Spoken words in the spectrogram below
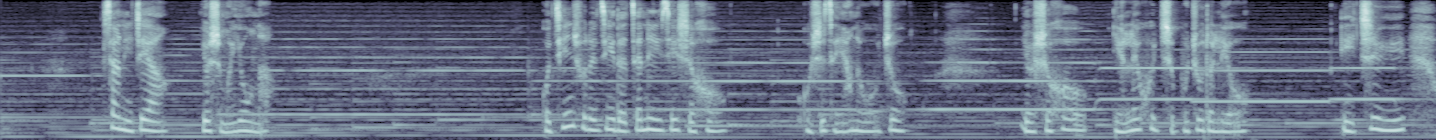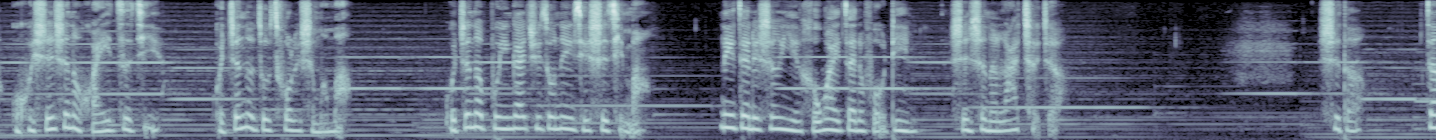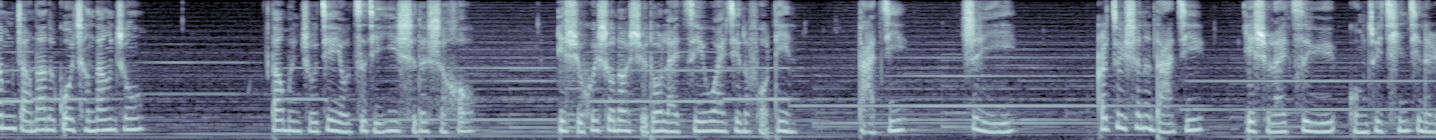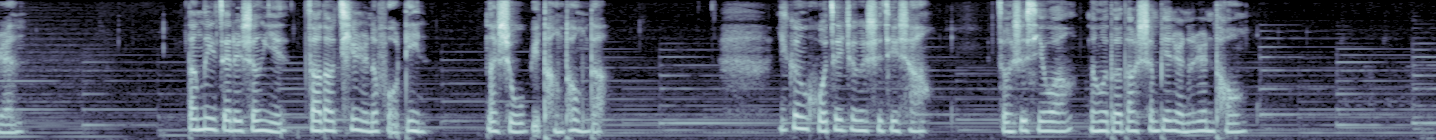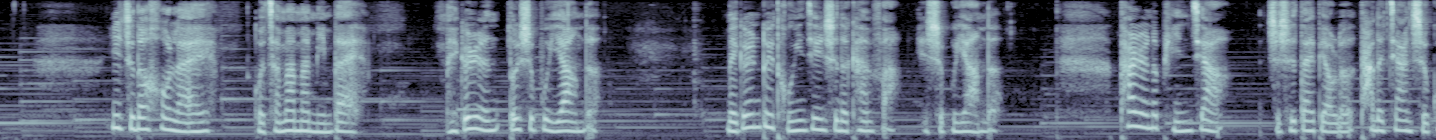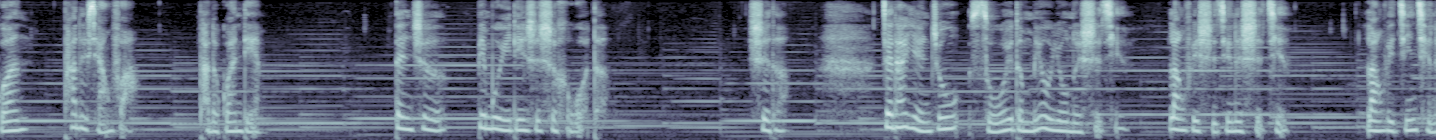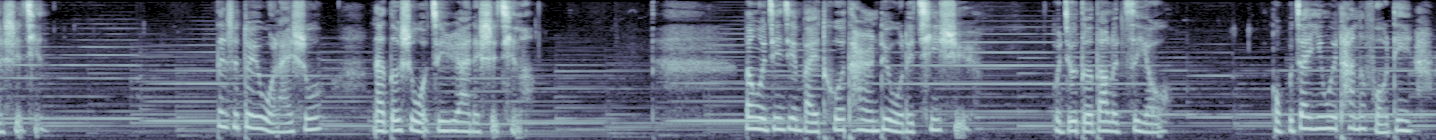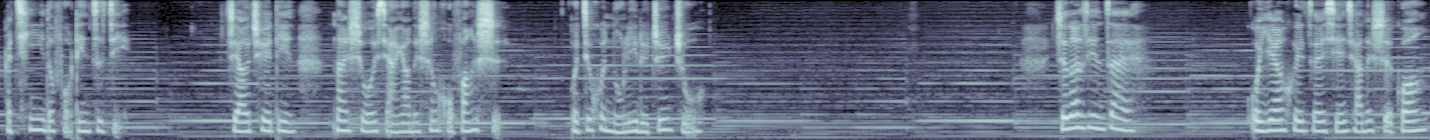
像你这样有什么用呢？”我清楚的记得，在那些时候，我是怎样的无助，有时候眼泪会止不住的流。以至于我会深深的怀疑自己：我真的做错了什么吗？我真的不应该去做那些事情吗？内在的声音和外在的否定深深的拉扯着。是的，在我们长大的过程当中，当我们逐渐有自己意识的时候，也许会受到许多来自于外界的否定、打击、质疑，而最深的打击。也许来自于我们最亲近的人。当内在的声音遭到亲人的否定，那是无比疼痛的。一个人活在这个世界上，总是希望能够得到身边人的认同。一直到后来，我才慢慢明白，每个人都是不一样的，每个人对同一件事的看法也是不一样的。他人的评价。只是代表了他的价值观、他的想法、他的观点，但这并不一定是适合我的。是的，在他眼中，所谓的没有用的事情、浪费时间的事情、浪费金钱的事情，但是对于我来说，那都是我最热爱的事情了。当我渐渐摆脱他人对我的期许，我就得到了自由。我不再因为他的否定而轻易的否定自己，只要确定那是我想要的生活方式，我就会努力的追逐。直到现在，我依然会在闲暇的时光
